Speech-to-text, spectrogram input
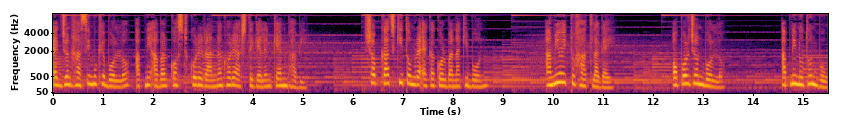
একজন হাসি মুখে বলল, আপনি আবার কষ্ট করে রান্নাঘরে আসতে গেলেন কেন ভাবি? সব কাজ কি তোমরা একা করবা নাকি বোন? আমিও একটু হাত লাগাই। অপরজন বলল আপনি নতুন বউ।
